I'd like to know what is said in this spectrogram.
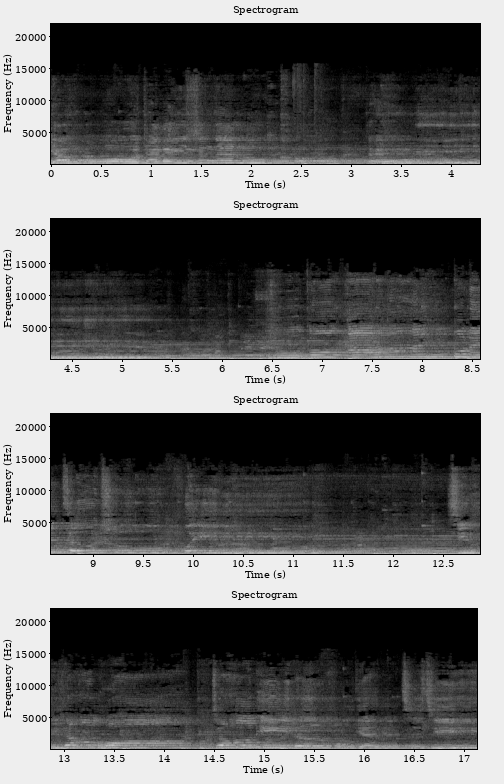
让我在人生的路口等你。如果爱不能走出回忆，就让我做你的红颜知己。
